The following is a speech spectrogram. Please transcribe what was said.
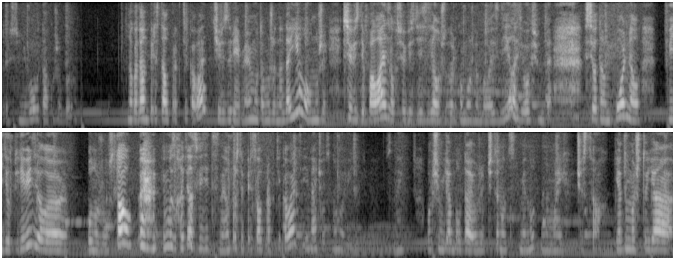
То есть у него вот так уже было. Но когда он перестал практиковать через время, ему там уже надоело, он уже все везде полазил, все везде сделал, что только можно было сделать, в общем-то, все там понял, видел, перевидел, э, он уже устал, ему захотелось видеть сны. Он просто перестал практиковать и начал снова видеть сны. В общем, я болтаю уже 14 минут на моих часах. Я думаю, что я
